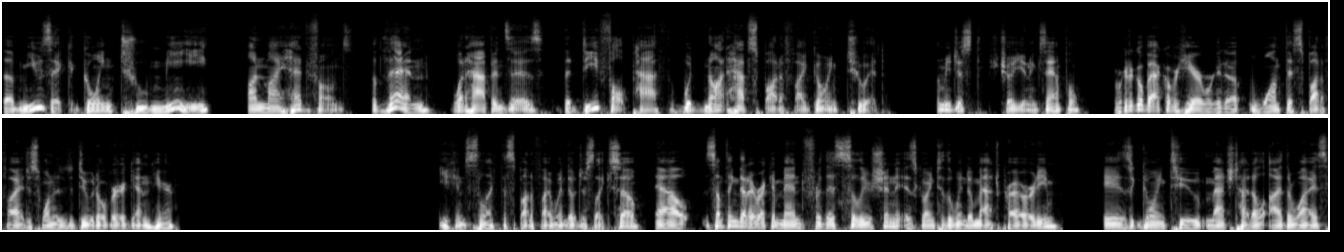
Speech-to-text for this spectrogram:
the music going to me on my headphones. So then what happens is the default path would not have Spotify going to it. Let me just show you an example. We're going to go back over here. We're going to want this Spotify. I just wanted to do it over again here. You can select the Spotify window just like so. Now, something that I recommend for this solution is going to the window match priority is going to match title, otherwise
